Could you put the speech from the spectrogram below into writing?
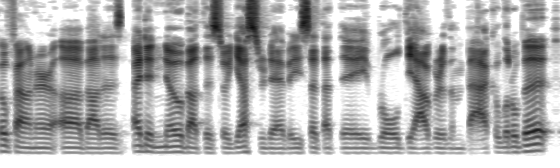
co-founder, uh, about this. I didn't know about this till yesterday, but he said that they rolled the algorithm back a little bit,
